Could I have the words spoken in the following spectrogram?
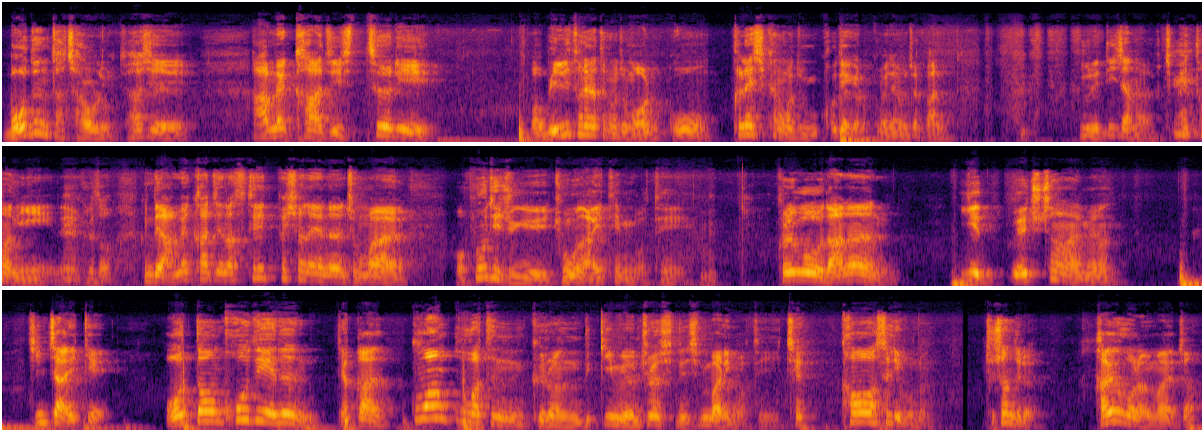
뭐든 다잘 같아 사실 아메카지 스트릿 어, 밀리터리 같은 건 좀 어렵고 클래식한 건 좀 코디하기 어렵고 왜냐면 약간 눈에 띄잖아 패턴이 네 그래서 근데 아메카지나 스트릿 패션에는 정말 어, 포인트 주기 좋은 아이템인 것 같아 그리고 나는 이게 왜 추천하냐면 진짜 이렇게 어떤 코디에는 약간 꾸안꾸 같은 그런 느낌을 연출할 수 있는 신발인 것 같아. 이 체커 슬리브는 추천드려요. 가격은 얼마였죠?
